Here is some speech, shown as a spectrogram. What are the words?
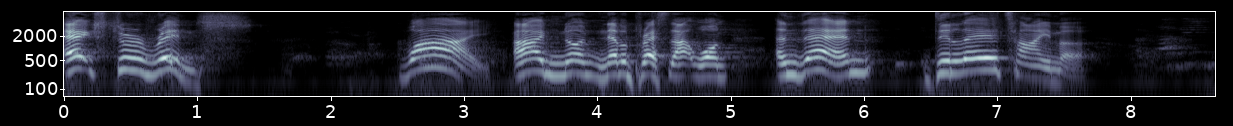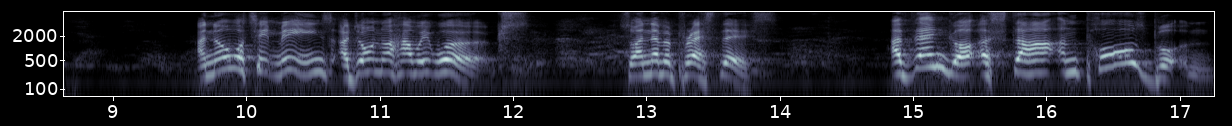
Extra rinse. Why? I've never pressed that one. And then delay timer. I know what it means, I don't know how it works. So I never press this. I've then got a start and pause button.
